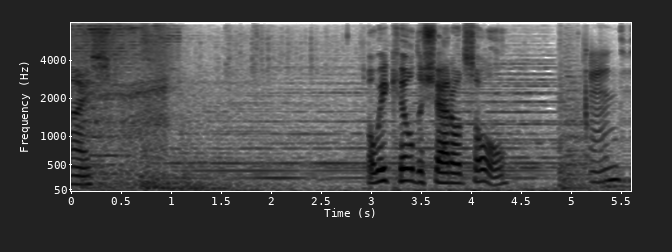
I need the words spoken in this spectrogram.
Nice. Oh, we killed the Shadowed Soul. And?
